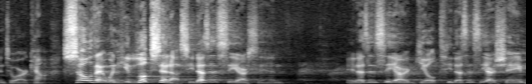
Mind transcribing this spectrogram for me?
into our account. So that when He looks at us, He doesn't see our sin, he doesn't see our guilt. He doesn't see our shame.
